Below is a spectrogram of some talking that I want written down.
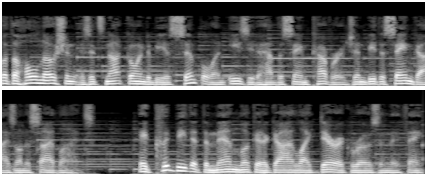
but the whole notion is it's not going to be as simple and easy to have the same coverage and be the same guys on the sidelines. It could be that the men look at a guy like Derrick Rose and they think,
